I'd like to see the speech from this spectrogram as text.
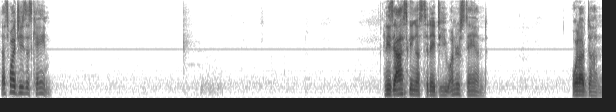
That's why Jesus came. And he's asking us today do you understand what I've done?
